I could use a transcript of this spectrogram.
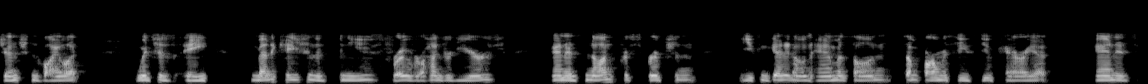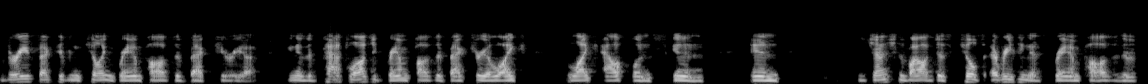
gentian violet, which is a medication that's been used for over 100 years and it's non-prescription. You can get it on Amazon. Some pharmacies do carry it and it's very effective in killing gram-positive bacteria you know, the pathologic gram-positive bacteria like like alkaline skin, and gentian violet just kills everything that's gram-positive,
